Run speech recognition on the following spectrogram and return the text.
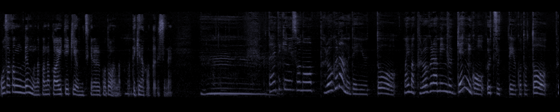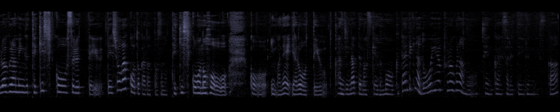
大阪でもなかなか IT 企業を見つけられることはできなかったですね。うん具体的にそのプログラムでいうと、まあ、今プログラミング言語を打つっていうこととプログラミング的思考をするっていうで小学校とかだとその的思考の方をこう今ねやろうっていう感じになってますけれども具体的にはどういうプログラムを展開されているんですか？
